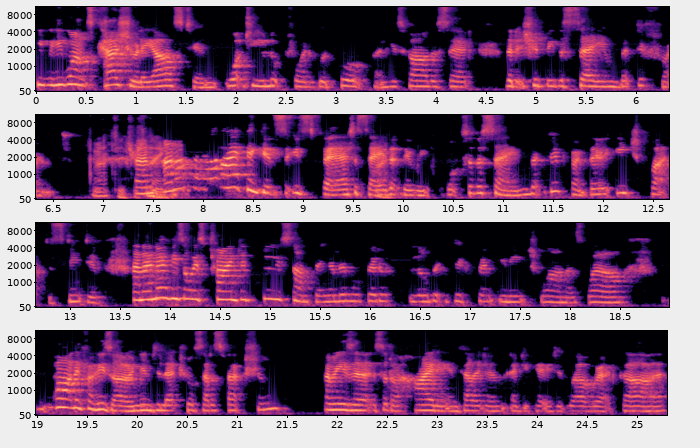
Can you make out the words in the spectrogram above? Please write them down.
He, he once casually asked him, What do you look for in a good book? And his father said that it should be the same but different. That's um, interesting. And, and I, I, think it's, it's fair to say right. that the books are the same but different. They're each quite distinctive. And I know he's always trying to do something a little bit, a little bit different in each one as well, partly for his own intellectual satisfaction. I mean, he's a sort of highly intelligent, educated, well-read guy,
